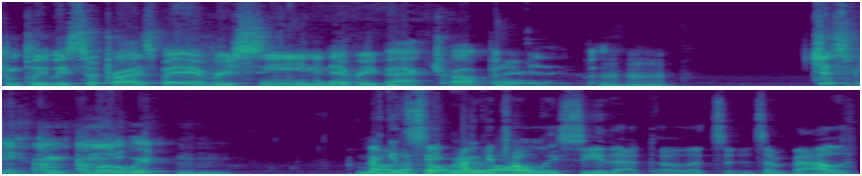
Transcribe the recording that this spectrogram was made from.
completely surprised by every scene and every backdrop and everything. But mhm. just me. I'm I'm a little weird. No, I can see I can totally see that though. That's it's a valid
